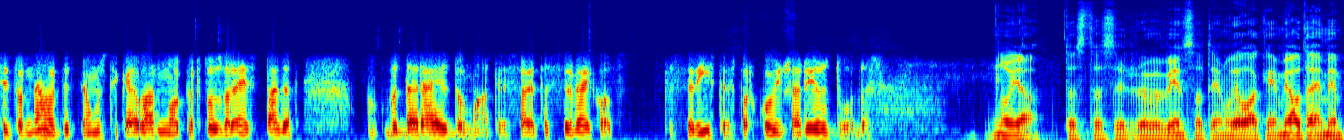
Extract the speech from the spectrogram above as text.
citur nevar, bet mums tikai var nopirkt uzreiz tagad. Bet dara aizdomāties, vai tas ir veikals, tas ir īstais, par ko viņš arī uzdodas. Nu jā, tas, tas ir viens no tiem lielākajiem jautājumiem.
